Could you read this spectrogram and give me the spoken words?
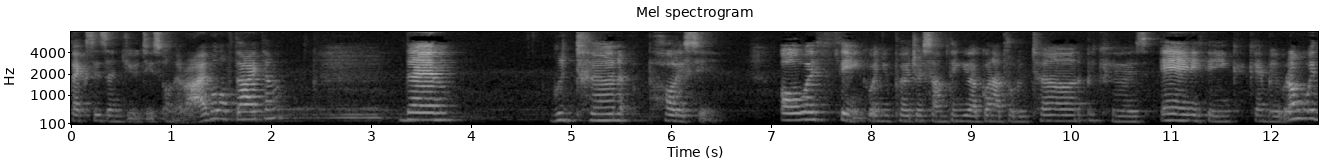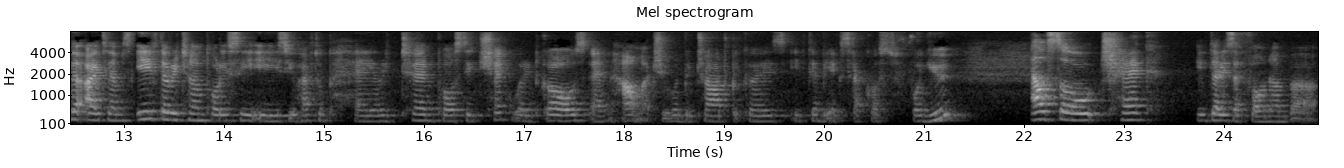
taxes and duties on arrival of the item. Then return policy always think when you purchase something you are gonna to return because anything can be wrong with the items. If the return policy is you have to pay return postage check where it goes and how much you would be charged because it can be extra cost for you. Also check if there is a phone number.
